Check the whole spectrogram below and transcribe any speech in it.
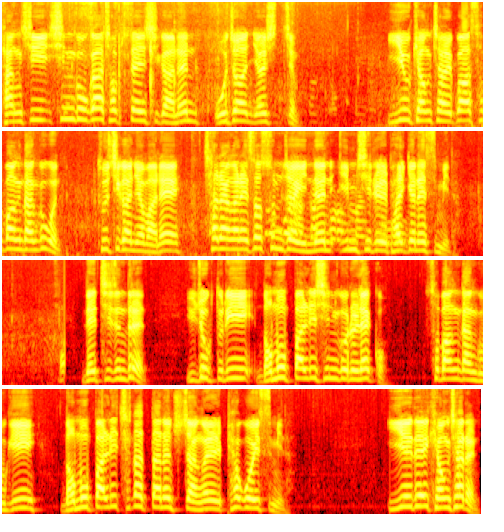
당시 신고가 접수된 시간은 오전 10시쯤. 이후 경찰과 소방당국은 2시간여 만에 차량 안에서 숨져 있는 임 씨를 발견했습니다. 네티즌들은 유족들이 너무 빨리 신고를 했고 소방당국이 너무 빨리 찾았다는 주장을 펴고 있습니다. 이에 대해 경찰은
